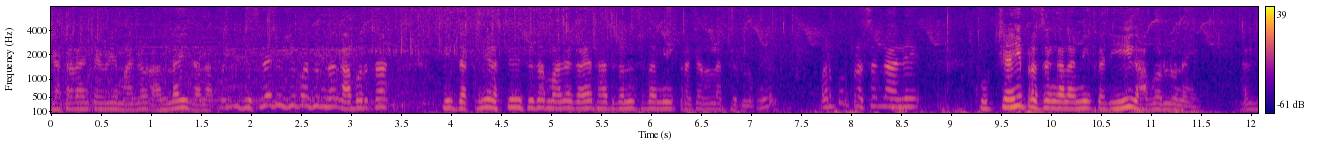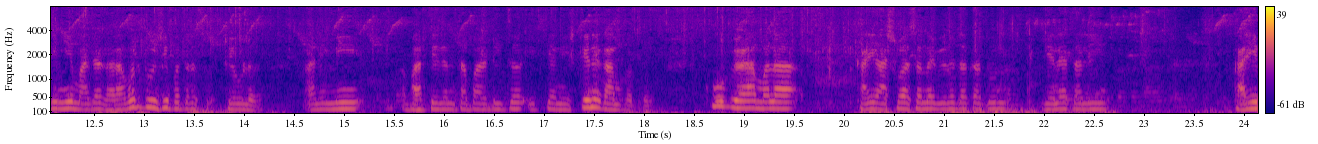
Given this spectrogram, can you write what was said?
जठारांच्या वेळी माझ्यावर हल्लाही झाला. पण दुसऱ्या दिवशीपासून न घाबरता मी जखमी असताना सुद्धा माझ्या गळ्यात हात घालून सुद्धा मी प्रचाराला फिरलो. म्हणजे भरपूर प्रसंग आले. कुठच्याही प्रसंगाला मी कधीही घाबरलो नाही. अगदी मी माझ्या घरावर तुळशीपत्र ठेवलं आणि मी भारतीय जनता पार्टीचं इतक्या निष्ठेने काम करतो. खूप वेळा मला काही आश्वासनं विरोधकातून देण्यात आली काही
